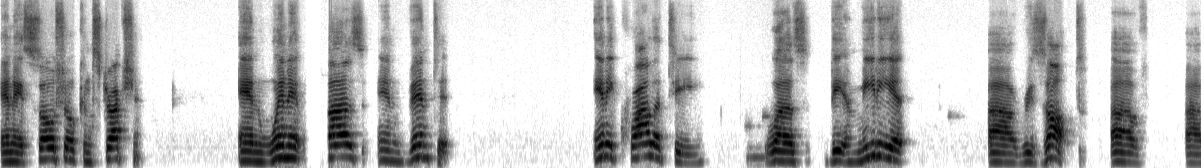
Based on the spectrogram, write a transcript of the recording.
and a social construction. And when it was invented, inequality was the immediate uh, result of uh,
